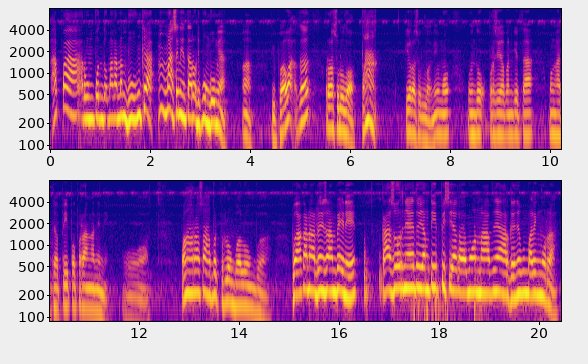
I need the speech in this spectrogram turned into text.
apa rumput untuk makan lembu, enggak. Emas ini taruh di punggungnya. Nah, dibawa ke Rasulullah. Pak, ke Rasulullah ini mau untuk persiapan kita menghadapi peperangan ini. Wah, para sahabat berlomba-lomba. Bahkan ada yang sampai ini kasurnya itu yang tipis ya kayak mohon maafnya harganya pun paling murah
